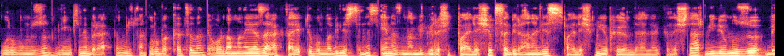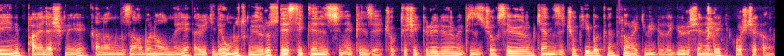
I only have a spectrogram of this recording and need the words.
grubumuzun linkini bıraktım. Lütfen gruba katılın ve oradan bana yazarak talepte bulunabilirsiniz. En azından bir grafik paylaşıp kısa bir analiz paylaşımı yapıyorum değerli arkadaşlar. Videomuzu beğenip paylaşmayı, kanalımıza abone olmayı tabii ki de unutmuyoruz. Destekleriniz için hepinize çok teşekkür ediyorum. Hepinizi çok seviyorum. Kendinize çok iyi bakın bakın. Sonraki videoda görüşene dek hoşçakalın.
